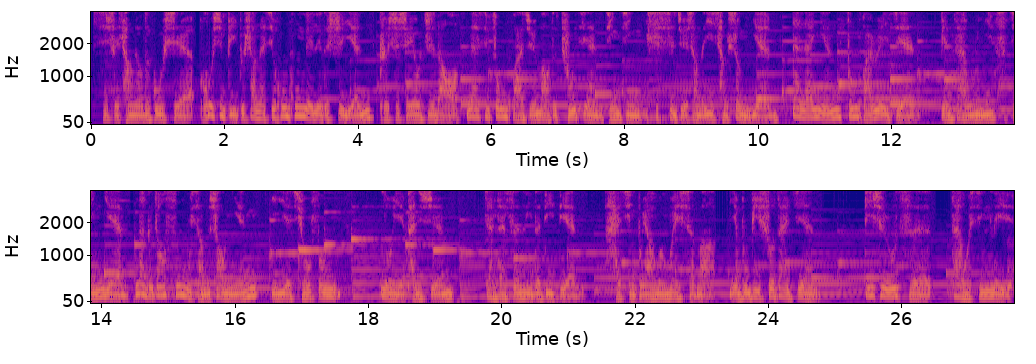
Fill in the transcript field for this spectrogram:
细水长流的故事，或许比不上那些轰轰烈烈的誓言。可是谁又知道，那些风华绝貌的初见，仅仅是视觉上的一场盛宴。待来年风华锐减，便再无一次惊艳。那个朝思暮想的少年，一夜秋风，落叶盘旋，站在分离的地点，还请不要问为什么，也不必说再见。的确如此，在我心里，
